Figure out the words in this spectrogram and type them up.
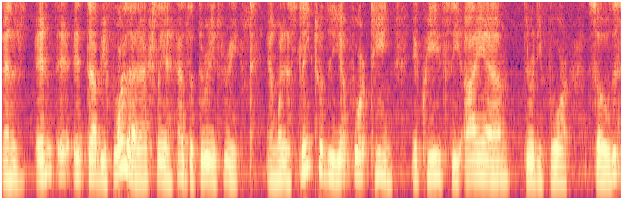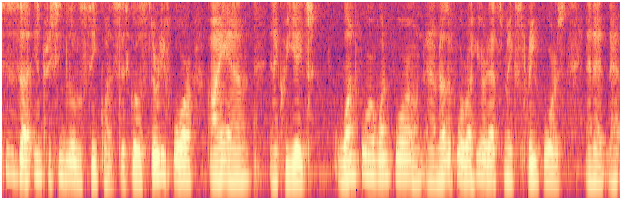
and is it, it uh, before that actually it has the 33 and when it's linked to the 14 it creates the I am 34 so this is an interesting little sequence it goes 34 I am and it creates one four, one four, and another four right here. That makes three fours, and then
